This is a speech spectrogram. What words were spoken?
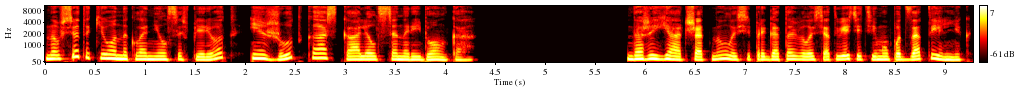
но все таки он наклонился вперед и жутко оскалился на ребенка. Даже я отшатнулась и приготовилась ответить ему под затыльник.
